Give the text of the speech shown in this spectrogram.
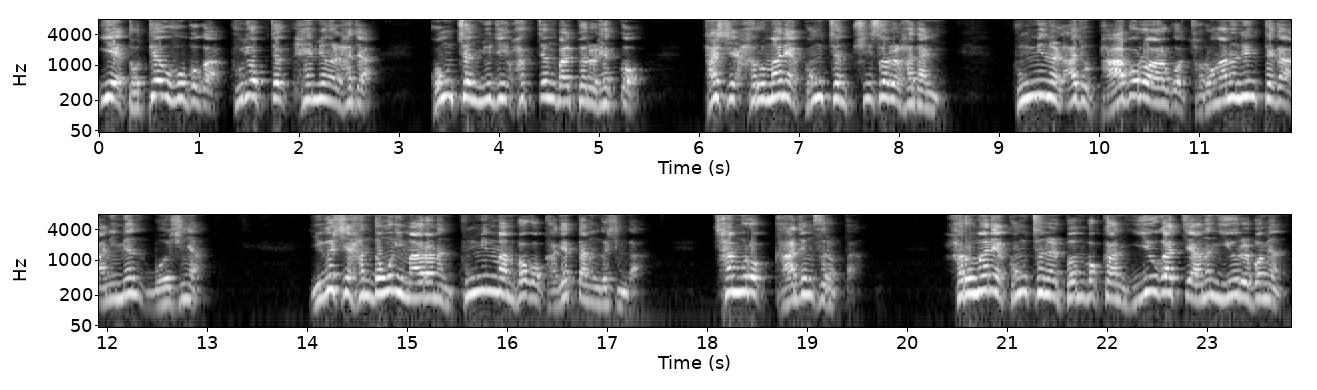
이에 도태우 후보가 굴욕적 해명을 하자 공천 유지 확정 발표를 했고 다시 하루 만에 공천 취소를 하다니 국민을 아주 바보로 알고 조롱하는 행태가 아니면 무엇이냐? 이것이 한동훈이 말하는 국민만 보고 가겠다는 것인가? 참으로 가증스럽다. 하루 만에 공천을 번복한 이유 같지 않은 이유를 보면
